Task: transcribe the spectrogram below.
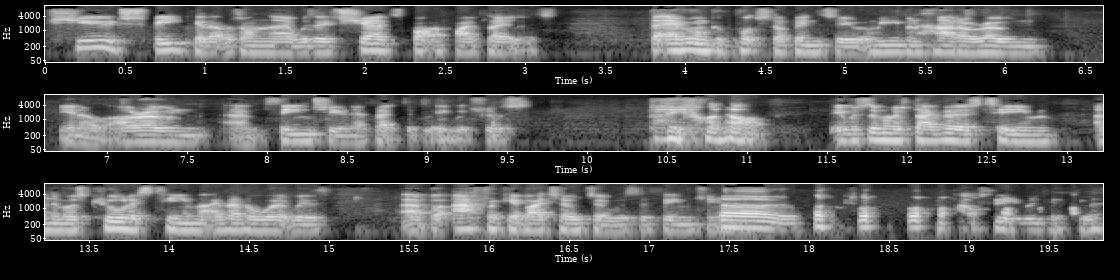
huge speaker that was on there with a shared Spotify playlist that everyone could put stuff into. And we even had our own, you know, our own um, theme tune effectively, which was, believe it or not, it was the most diverse team and the most coolest team that I've ever worked with. Uh, but Africa by Toto was the theme tune. Oh. Absolutely ridiculous.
